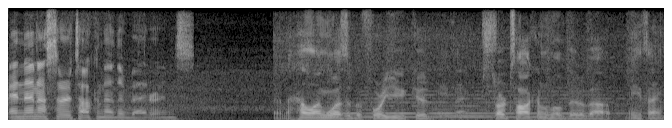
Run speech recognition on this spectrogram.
and then I started talking to other veterans. And how long was it before you could start talking a little bit about anything?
